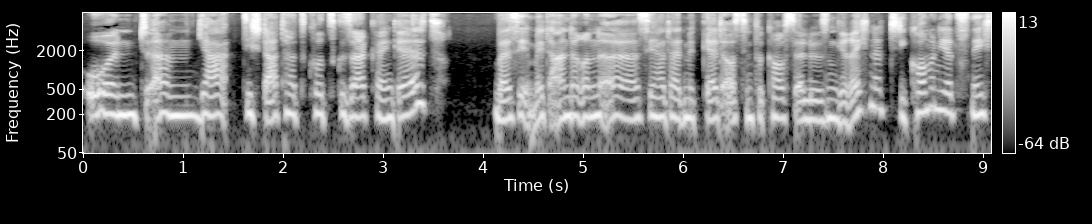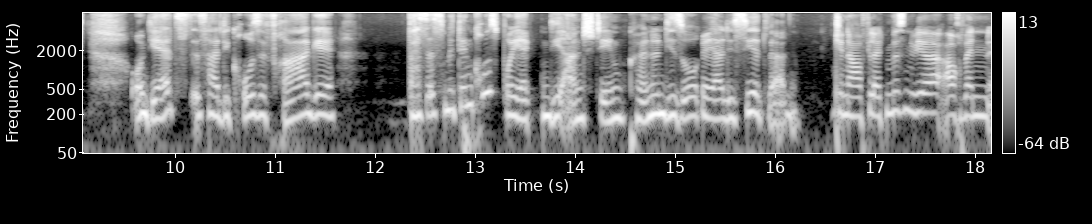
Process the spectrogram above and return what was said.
Und ähm, ja, die Stadt hat kurz gesagt, kein Geld weil sie mit anderen, äh, sie hat halt mit Geld aus den Verkaufserlösen gerechnet, die kommen jetzt nicht. Und jetzt ist halt die große Frage, was ist mit den Großprojekten, die anstehen können, die so realisiert werden? Genau, vielleicht müssen wir, auch wenn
